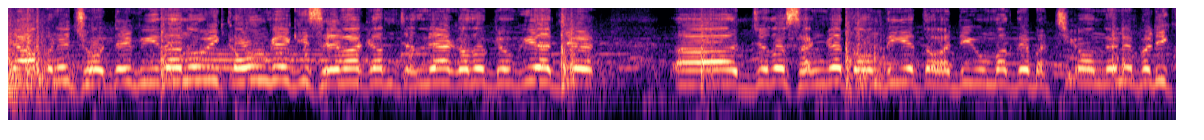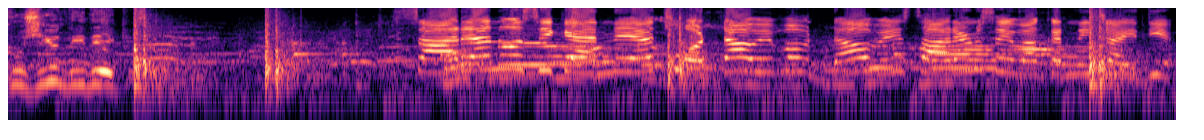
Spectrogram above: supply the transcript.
ਜਾਂ ਆਪਣੇ ਛੋਟੇ ਵੀਰਾਂ ਨੂੰ ਵੀ ਕਹੋਗੇ ਕਿ ਸੇਵਾ ਕਰਨ ਚੱਲਿਆ ਕਰੋ ਕਿਉਂਕਿ ਅੱਜ ਅ, ਜਦੋਂ ਸੰਗਤ ਆਉਂਦੀ ਹੈ ਤੁਹਾਡੀ ਉਮਰ ਦੇ ਬੱਚੇ ਆਉਂਦੇ ਨੇ ਬੜੀ ਖੁਸ਼ੀ ਹੁੰਦੀ ਦੇਖ ਕੇ। ਸਾਰਿਆਂ ਨੂੰ ਅਸੀਂ ਕਹਿੰਦੇ ਆ ਛੋਟਾ ਹੋਵੇ ਵੱਡਾ ਹੋਵੇ ਸਾਰਿਆਂ ਨੂੰ ਸੇਵਾ ਕਰਨੀ ਚਾਹੀਦੀ ਹੈ।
